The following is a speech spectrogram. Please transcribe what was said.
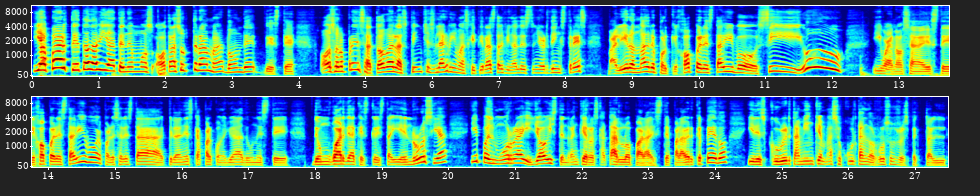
Y aparte todavía tenemos otra subtrama donde este Oh, sorpresa, todas las pinches lágrimas que tiraste al final de Stranger Things 3 valieron madre porque Hopper está vivo. Sí, uh. Y bueno, o sea, este Hopper está vivo, al parecer está planea escapar con ayuda de un este de un guardia que, está ahí en Rusia y pues Murray y Joyce tendrán que rescatarlo para este para ver qué pedo y descubrir también qué más ocultan los rusos respecto al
